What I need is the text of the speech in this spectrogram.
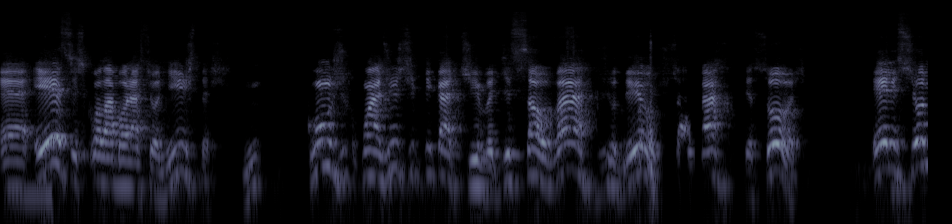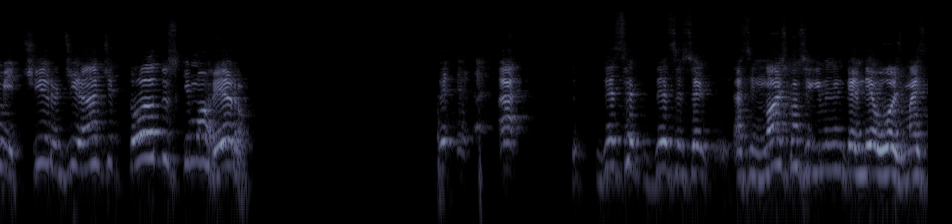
é, esses colaboracionistas, com, com a justificativa de salvar judeus, salvar pessoas, eles se omitiram diante de todos que morreram. Desse, desse, assim, nós conseguimos entender hoje, mas,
